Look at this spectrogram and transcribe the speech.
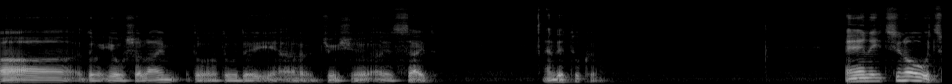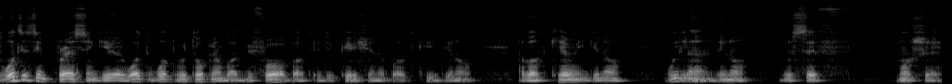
uh, the Yerushalayim, to, to the uh, Jewish uh, site, and they took her and it's you know it's what is impressing here what what we're talking about before about education about kid you know about caring you know we learned you know Yosef Moshe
